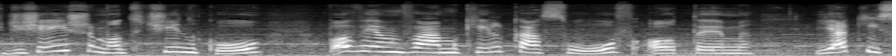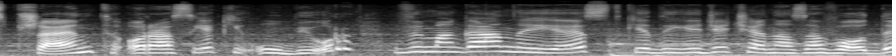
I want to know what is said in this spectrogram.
W dzisiejszym odcinku powiem Wam kilka słów o tym, jaki sprzęt oraz jaki ubiór wymagany jest, kiedy jedziecie na zawody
